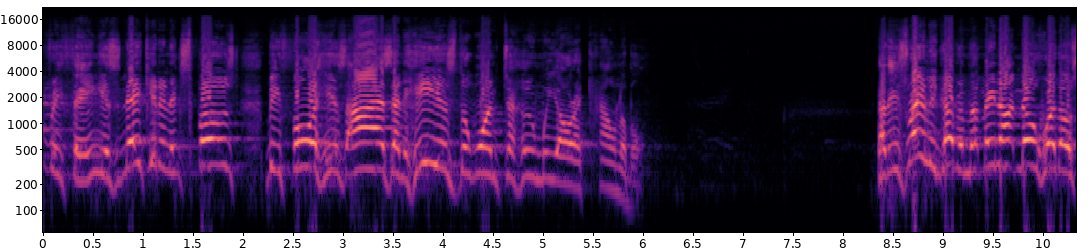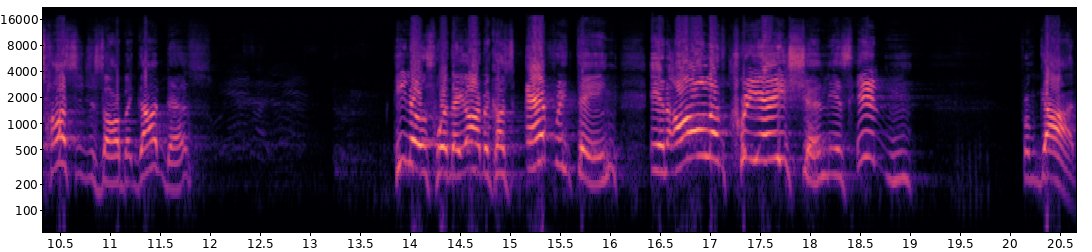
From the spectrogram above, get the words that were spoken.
Everything is naked and exposed before His eyes, and He is the one to whom we are accountable. Now, the Israeli government may not know where those hostages are, but God does. He knows where they are because everything in all of creation is hidden from God.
